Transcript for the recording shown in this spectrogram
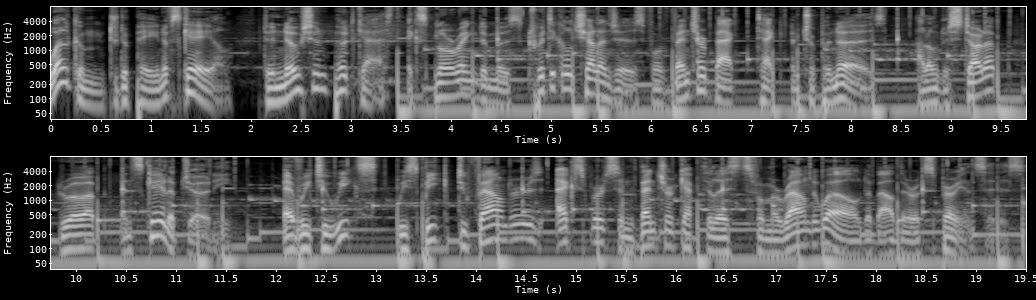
Welcome to The Pain of Scale, the Notion podcast exploring the most critical challenges for venture backed tech entrepreneurs along the startup, grow up, and scale up journey. Every two weeks, we speak to founders, experts, and venture capitalists from around the world about their experiences.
